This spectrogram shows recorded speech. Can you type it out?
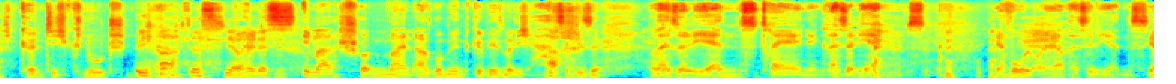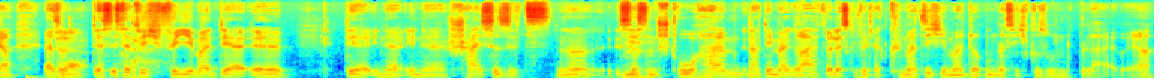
ich könnte dich knutschen. Ja, das ja. Weil das ist immer schon mein Argument gewesen, weil ich hasse Ach. diese Resilienztraining, Resilienz. Jawohl, euer Resilienz, ja. Also ja. das ist natürlich für jemand, der, äh, der in der, in der Scheiße sitzt, ne, ist mhm. das ein Strohhalm, nachdem er greift, weil er das Gefühl hat, da kümmert sich jemand darum, dass ich gesund bleibe, ja.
